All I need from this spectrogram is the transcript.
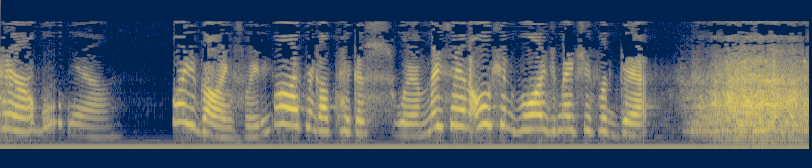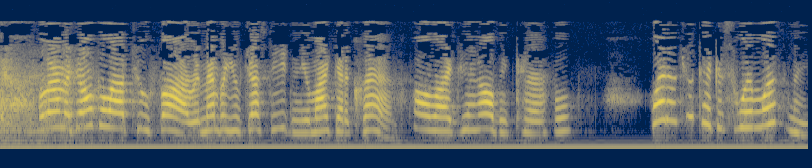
terrible. Yeah. Where are you going, sweetie? Oh, I think I'll take a swim. They say an ocean voyage makes you forget. Well, Irma, don't go out too far. Remember, you've just eaten. You might get a cramp. All right, Jane, I'll be careful. Why don't you take a swim with me?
